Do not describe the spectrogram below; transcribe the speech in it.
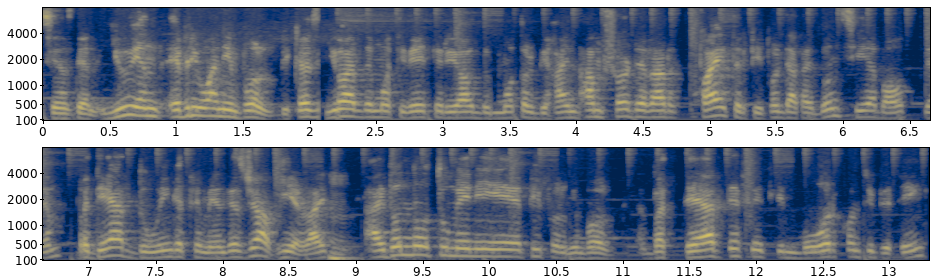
since then. You and everyone involved because you are the motivator you are the motor behind. I'm sure there are quieter people that i don't see about them but they are doing a tremendous job here right? Mm. i don't know too many people involved but they are definitely more contributing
